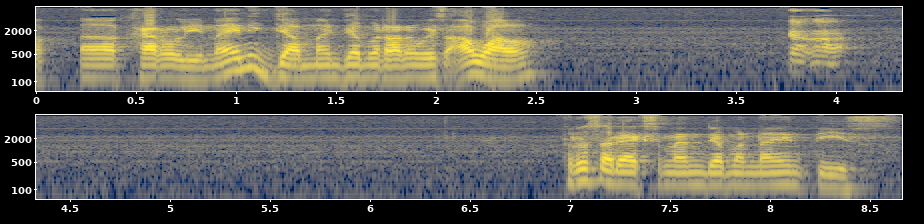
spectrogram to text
uh, Carolina ini zaman zaman Runaways awal. Heeh. terus ada X-Men zaman 90s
